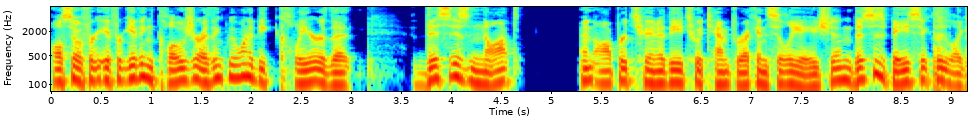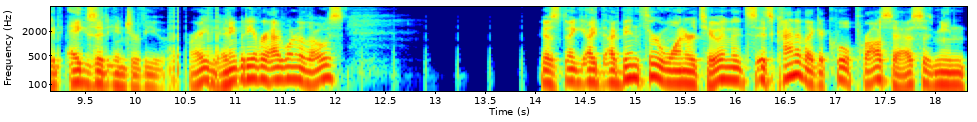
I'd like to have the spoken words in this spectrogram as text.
Also, we're, if we're giving closure, I think we want to be clear that this is not an opportunity to attempt reconciliation. This is basically like an exit interview, right? Anybody ever had one of those? Because like I, I've been through one or two, and it's it's kind of like a cool process. I mean,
